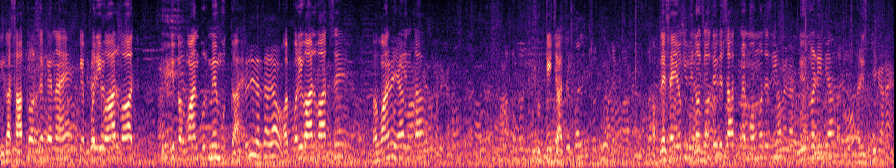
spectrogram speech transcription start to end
इनका साफ़ तौर से कहना है कि परिवारवाद भी भगवानपुर में मुद्दा है। और परिवारवाद से भगवानपुर जनता छुट्टी चाहती अपने सहयोगी विनोद चौधरी के साथ मैं Mohammad Azim, news one India, Haridwar.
